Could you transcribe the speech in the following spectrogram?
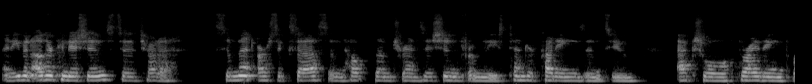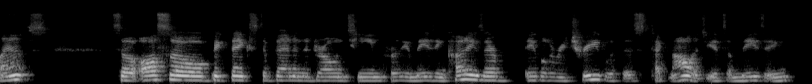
and even other conditions to try to cement our success and help them transition from these tender cuttings into actual thriving plants. So also big thanks to Ben and the drone team for the amazing cuttings they're able to retrieve with this technology. It's amazing.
